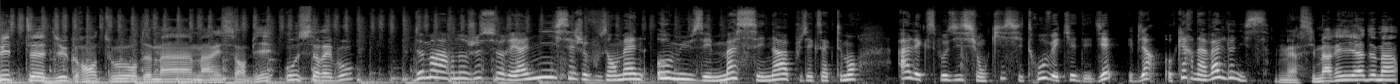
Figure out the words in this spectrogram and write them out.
Suite du grand tour demain, Marie Sorbier, où serez-vous Demain, Arnaud, je serai à Nice et je vous emmène au musée Masséna, plus exactement à l'exposition qui s'y trouve et qui est dédiée eh bien, au carnaval de Nice. Merci Marie, à demain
